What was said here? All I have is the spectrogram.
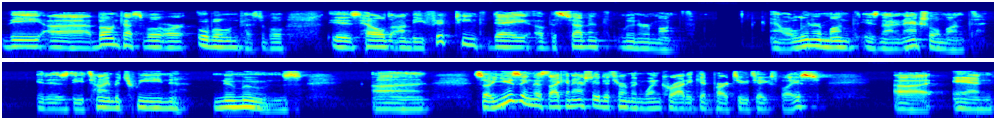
the uh, Bone Festival or Obon Festival is held on the 15th day of the seventh lunar month. Now, a lunar month is not an actual month, it is the time between new moons. Uh, so, using this, I can actually determine when Karate Kid Part 2 takes place. Uh, and,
